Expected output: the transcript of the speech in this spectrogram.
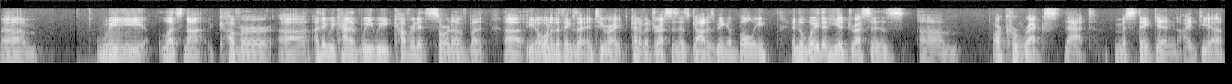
Um, we let's not cover. Uh, I think we kind of we we covered it sort of, but uh, you know, one of the things that N.T. Wright kind of addresses is God as being a bully, and the way that he addresses um, or corrects that mistaken idea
